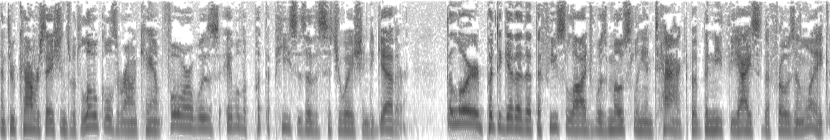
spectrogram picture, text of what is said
and through conversations with locals around Camp 4 was able to put the pieces of the situation together. The lawyer had put together that the fuselage was mostly intact but beneath the ice of the frozen lake,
